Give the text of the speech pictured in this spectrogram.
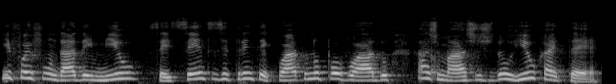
e foi fundada em 1634 no povoado às margens do Rio Caeté.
